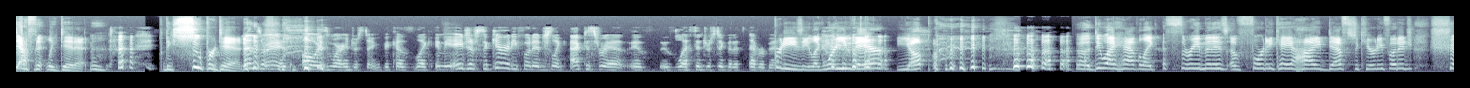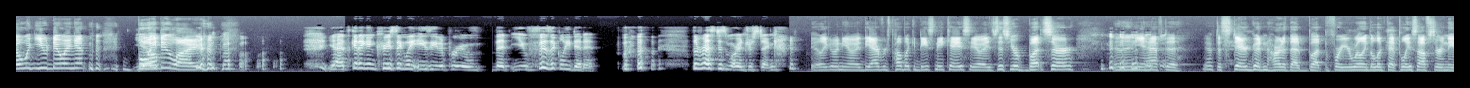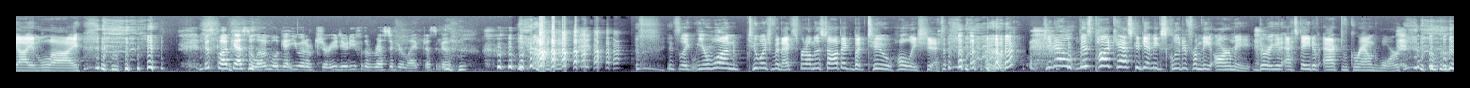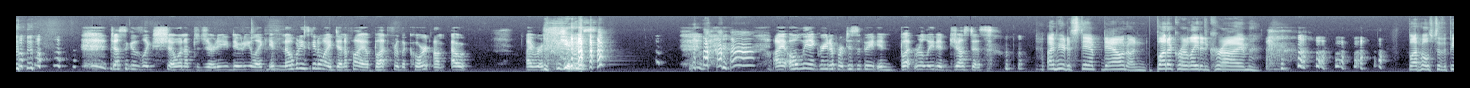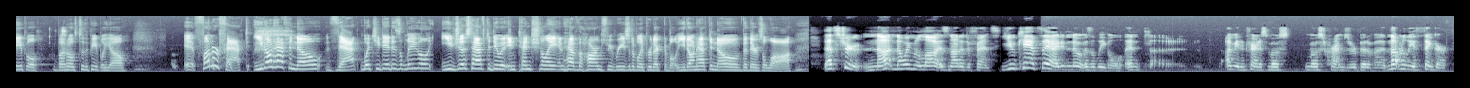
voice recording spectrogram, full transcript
definitely did it. they super did. Mens rea is always more interesting because, like, in the age of security footage, like, actus rea is is less interesting than it's ever been. Pretty easy. Like, were you there? yup. uh, do I have like three minutes of 40k high def security footage showing you doing it? Boy, do I. yeah, it's getting increasingly easy to prove that you physically did it. the rest is more interesting. yeah, like when you know the average public and decency case, you know, is this your butt, sir? And then you have to you have to stare good and hard at that butt before you're willing to look that police officer in the eye and lie. this podcast alone will get you out of jury duty for the rest of your life, Jessica. It's like you're one too much of an expert on this topic, but two, holy shit. Janelle, this podcast could get me excluded from the army during an- a state of active ground war. Jessica's like showing up to jury duty, like, if nobody's gonna identify a butt for the court, I'm out. I refuse. I only agree to participate in butt related justice. I'm here to stamp down on buttock related crime. Buttholes to the people. Buttholes to the people, y'all. Eh, funner fact, you don't have to know that what you did is illegal. You just have to do it intentionally and have the harms be reasonably predictable. You don't have to know that there's a law. That's true. Not knowing the law is not a defense. You can't say I didn't know it was illegal. And uh, I mean, in fairness, most most crimes are a bit of a not really a thinker.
